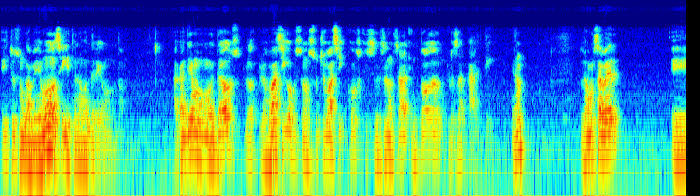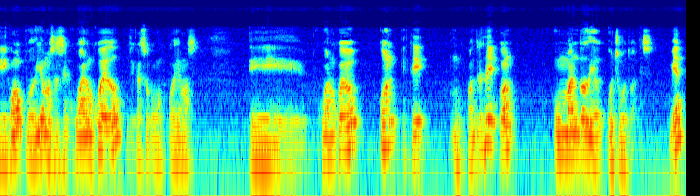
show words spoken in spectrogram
Esto es un cambio de modo, así que esto no contaría como botón. Acá tenemos conectados los, básicos, que son los 8 básicos que se usan usar en todos los arcades. ¿bien? Entonces vamos a ver eh, cómo podríamos hacer, jugar un juego, en este caso cómo podríamos eh, jugar un juego con este un 3D con un mando de 8 botones. ¿Bien?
